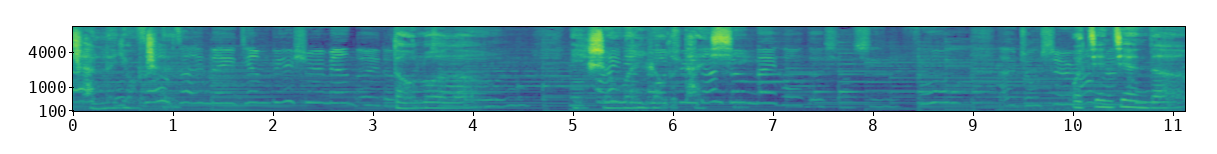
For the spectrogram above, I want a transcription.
沉了又沉，抖落了一身温柔的叹息。我渐渐的、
